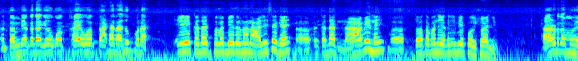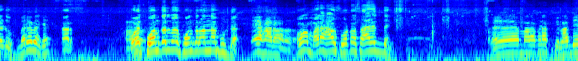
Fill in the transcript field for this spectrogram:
અને તમે કદાચ એવું કોઈ ખાય હોય કાંઠા થાતું પરા. એ કદાચ પેલા બે જણાને આલી શકે. કદાચ ના આવે નહીં તો તમને એકની બે પૈસા આલ્યું. સારું તો હું હેડું. બરાબર કે? સારું હોય ફોન કરું ફોન કરવાનું ના ભૂલતા. એ હારો હારો હો મારા હાવ છોટો સારે જ નહીં. હવે મારા પેલા પેલા બે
